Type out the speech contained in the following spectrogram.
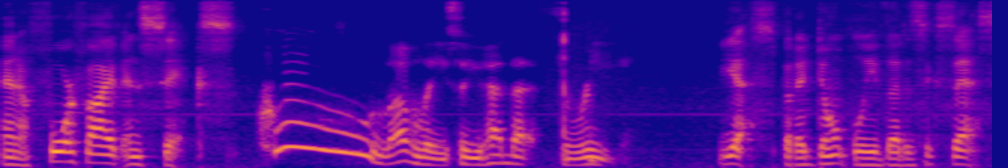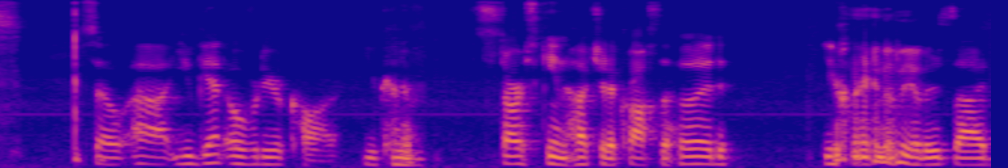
and a four, five, and six. Whoo, lovely. So you had that three. Yes, but I don't believe that is success. So uh, you get over to your car. You kind of Starsky and Hutch it across the hood. You land on the other side.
